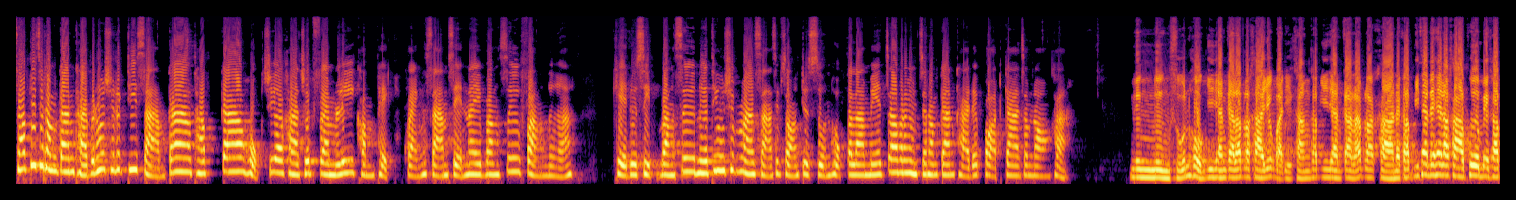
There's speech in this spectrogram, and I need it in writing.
ทรัพย์ที่จะทำการขายเป็นห้องชุดเลขที่ 39 ทับ 96 เชื่อคารชุด Family Complex แขวงสามเสนในบางซื่อฝั่งเหนือ เขตดุสิตบางซื่อเนื้อที่ชุดประมาณ32.06 ตารางเมตร เจ้าพนักงานจะทำการขายโดยปลอดการจำนองค่ะ1106ยืนยันการรับราคายกบัตรอีกครั้งครับยืนยันการรับราคานะครับมีท่านได้ให้ราคาเพิ่มไหมครับ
